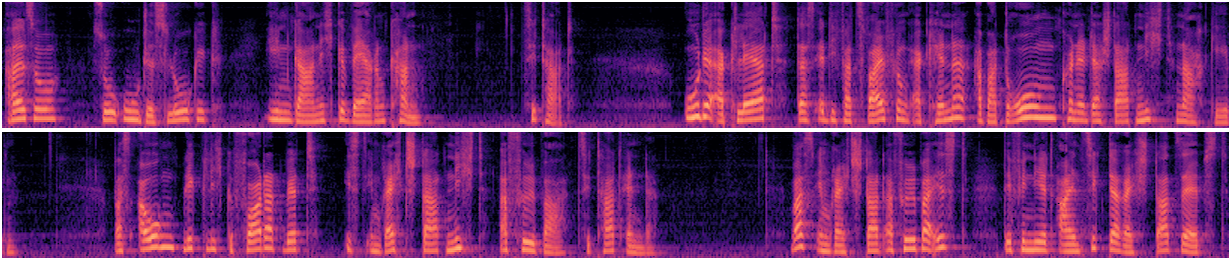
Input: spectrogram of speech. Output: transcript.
Also, so Udes Logik, ihn gar nicht gewähren kann. Zitat Ude erklärt, dass er die Verzweiflung erkenne, aber Drohungen könne der Staat nicht nachgeben. Was augenblicklich gefordert wird, ist im Rechtsstaat nicht erfüllbar. Zitat Ende. Was im Rechtsstaat erfüllbar ist, definiert einzig der Rechtsstaat selbst.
